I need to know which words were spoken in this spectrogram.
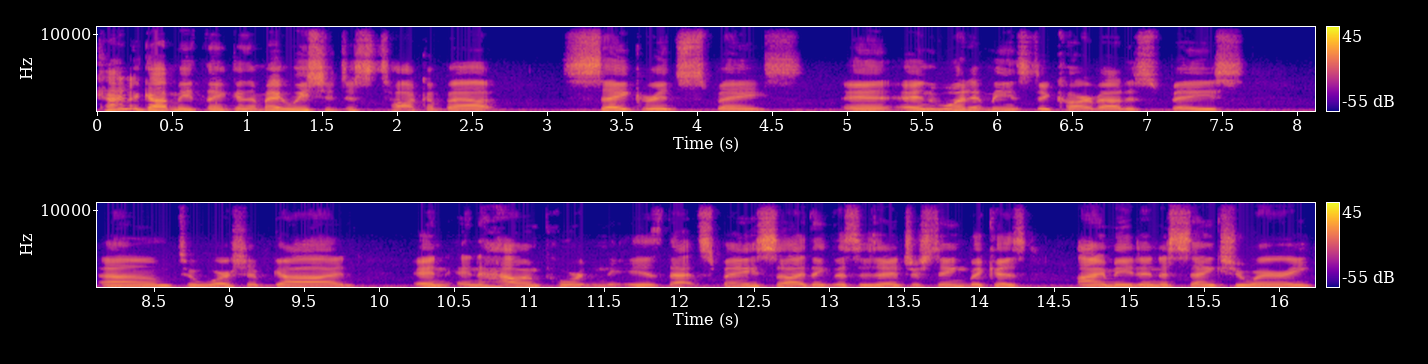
kind of got me thinking that maybe we should just talk about sacred space and, and what it means to carve out a space um, to worship God and, and how important is that space. So I think this is interesting because I meet in a sanctuary,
